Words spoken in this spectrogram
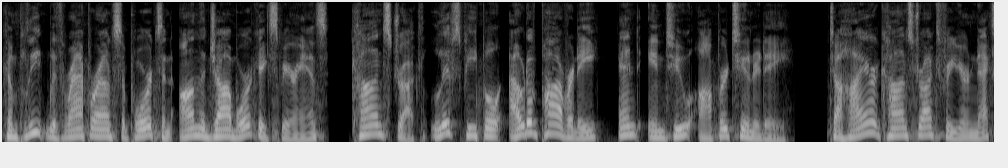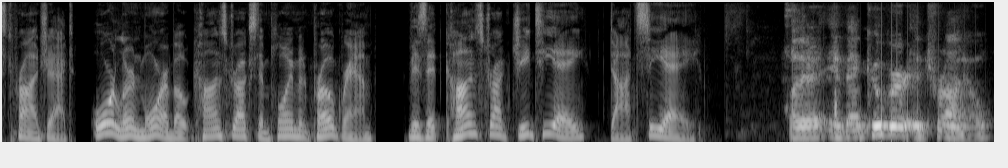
complete with wraparound supports and on the job work experience, Construct lifts people out of poverty and into opportunity. To hire Construct for your next project or learn more about Construct's employment program, visit constructgta.ca. Well, in Vancouver and Toronto,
